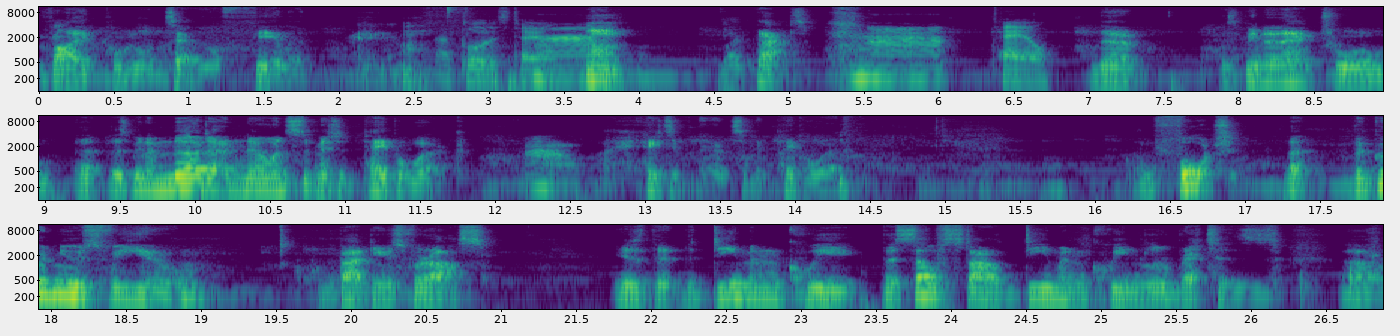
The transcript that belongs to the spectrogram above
If I pull your tail, you'll feel it. I pull his tail. Like that. Tail. No. There's been an actual. Uh, there's been a murder and no one submitted paperwork. Oh. I hate it when they don't submit paperwork. Unfortunately, the, the good news for you, and the bad news for us, is that the demon queen, the self-styled demon queen Loretta's uh,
